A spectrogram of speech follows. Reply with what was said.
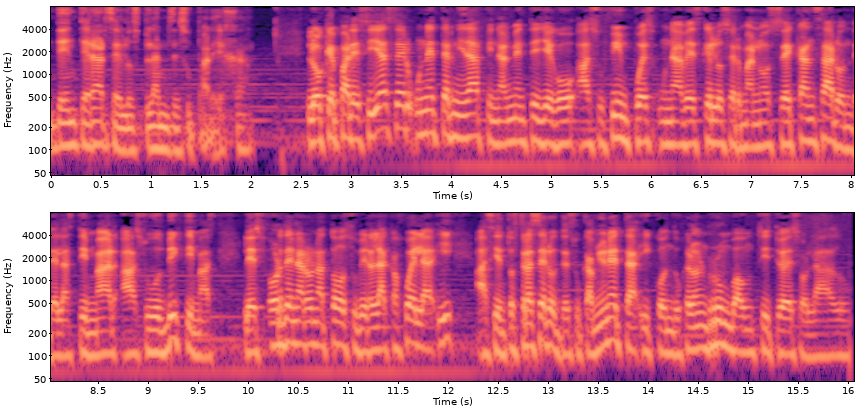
de enterarse de los planes de su pareja. Lo que parecía ser una eternidad finalmente llegó a su fin, pues una vez que los hermanos se cansaron de lastimar a sus víctimas, les ordenaron a todos subir a la cajuela y asientos traseros de su camioneta y condujeron rumbo a un sitio desolado.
